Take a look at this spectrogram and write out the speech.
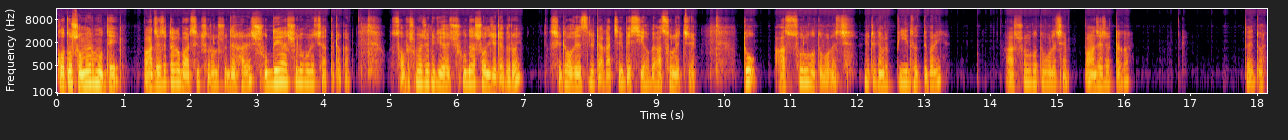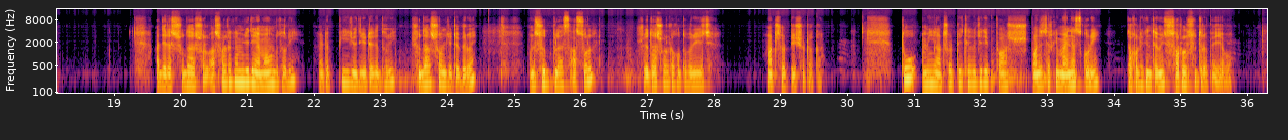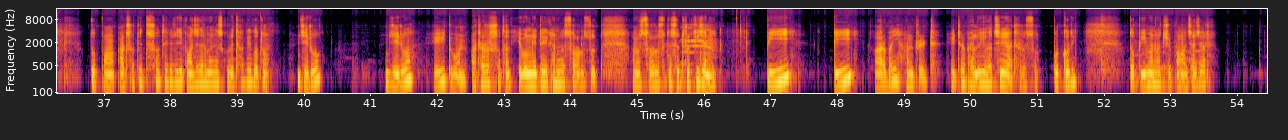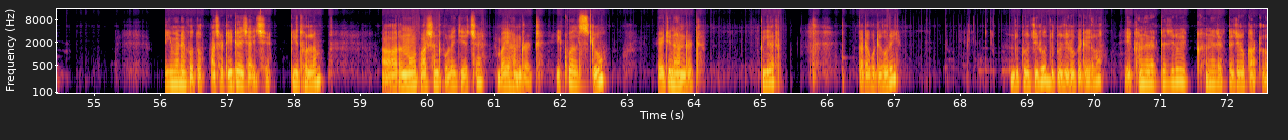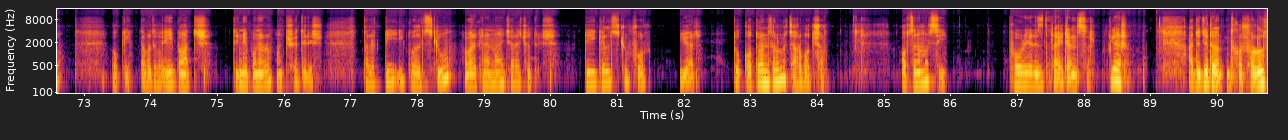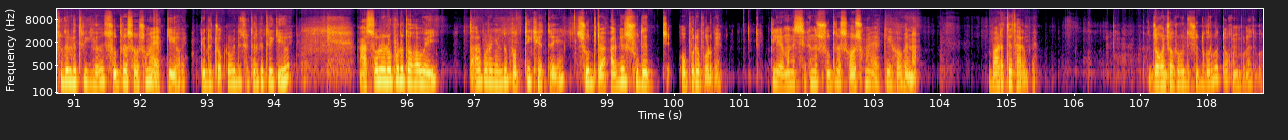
কত সময়ের মধ্যে পাঁচ হাজার টাকা বার্ষিক সরল সুদের হারে সুদে আসলে বলেছে এত টাকা? সবসময়ের জন্য কী হয়? সুদ আসল যেটা বেরোয়, সেটা অবভিয়াসলি টাকার চেয়ে বেশি হবে, আসলের চেয়ে। তো আসল কত বলেছে, যেটাকে আমরা পি ধরতে পারি আসল কত বলেছে পাঁচ হাজার টাকা। তাই তো? আর যেটা সুদ আসল, আসলটাকে আমি যদি অ্যামাউন্ট ধরি এটা পি যদি এটাকে ধরি, সুদ আসল যেটা বেরোয় মানে সুদ প্লাস আসল, সুদ আসলটা কত বেরিয়েছে? আটষট্টিশো টাকা। তো আমি আটষট্টি থেকে যদি পাঁচ পাঁচ হাজারকে মাইনাস করি, তাহলে কিন্তু আমি সরল সূত্র পেয়ে যাব। তো আটষট্টিশো থেকে যদি পাঁচ হাজার মাইনাস করি, থাকে কত? জিরো জিরো এইট ওয়ান আঠারোশো থাকে এবং এটা এখানকার সরল সুদ আমরা সরল সুদের সূত্র কী জানি? P T R by hundred এটার ভ্যালুই হচ্ছে আঠারোশো। পুট করি। তো পি মানে হচ্ছে পাঁচ হাজার। টি মানে কত? আচ্ছা টিটাই চাইছে। টি ধরলাম। আর ন পার্সেন্ট বলে দিয়েছে by hundred equals to eighteen hundred clear কাটাকুটি করি। দুটো জিরো দুটো জিরো কেটে গেল। এখানের একটা জিরো এখানের একটা জিরো কাটলো। ওকে তারপর দেখো এই পাঁচ, তিনে পনেরো, পাঁচ ছয় তিরিশ তাহলে টি ইকুয়ালস টু আবার এখানে নয়, চারে ছত্রিশ। T equals to four year তো কত অ্যান্সার হলো? চার বছর। Option number C four year is the right answer clear আর যদি এটা দেখো, সরল সুদের ক্ষেত্রে কী হয়? সুদটা সবসময় একই হয়। কিন্তু চক্রবৃদ্ধি সুদের ক্ষেত্রে কী হয়? আসলের ওপরে তো হবেই। তারপরে কিন্তু প্রতি ক্ষেত্রে সুদটা আগের সুদের ওপরে পড়বে। ক্লিয়ার মানে সেখানে সুদটা সবসময় একই হবে না। বাড়তে থাকবে। যখন চক্রবৃদ্ধি সুদ করব, তখন বলে দেবো।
